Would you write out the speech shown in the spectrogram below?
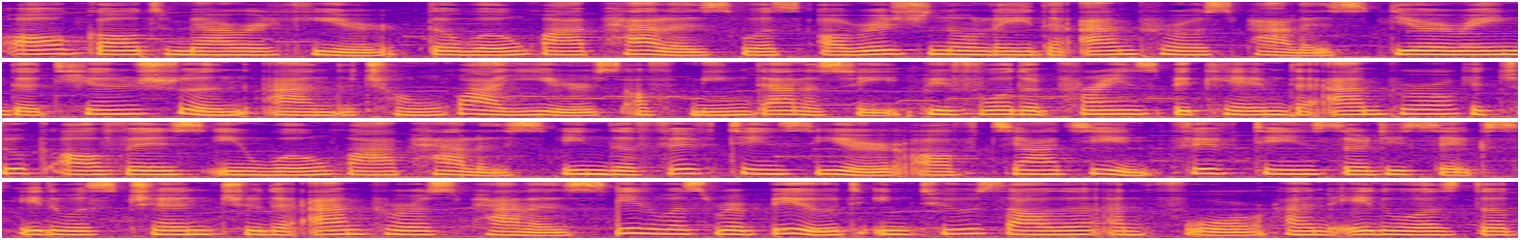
all got married here. The Wenhua Palace was originally the emperor's palace during the Tianshun and Chenghua years of Ming Dynasty. Before the prince became the emperor, he took office in Wenhua Palace. In the 15th year of Jiajing, 1536, it was changed to the emperor's palace. It was rebuilt in 2004, and it was the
